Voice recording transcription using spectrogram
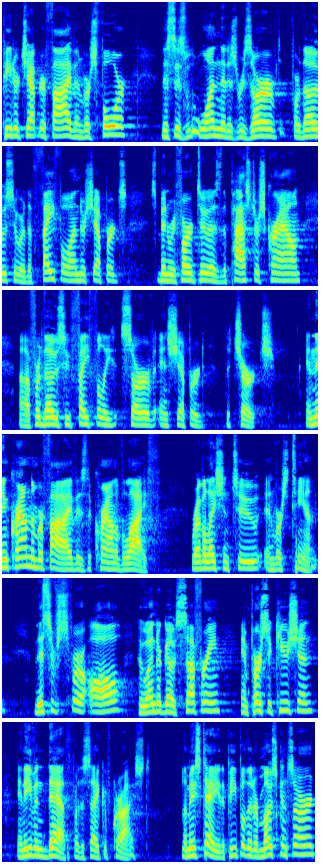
Peter chapter 5 and verse 4. This is the one that is reserved for those who are the faithful under shepherds it's been referred to as the pastor's crown uh, for those who faithfully serve and shepherd the church. And then crown number five is the crown of life. Revelation 2 and verse 10. This is for all who undergo suffering and persecution and even death for the sake of Christ. Let me just tell you the people that are most concerned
